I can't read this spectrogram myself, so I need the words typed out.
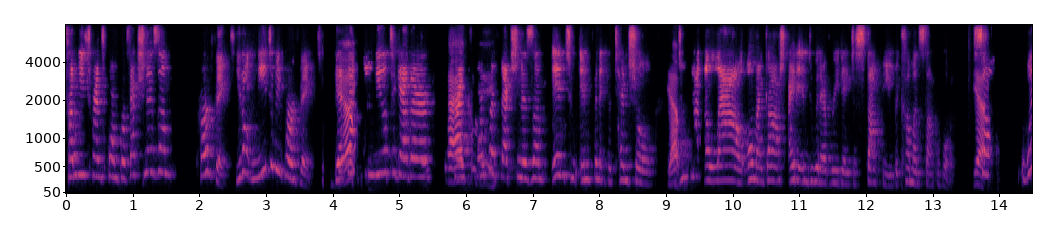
how do we transform perfectionism? Perfect. You don't need to be perfect. Get yep. that one meal together, exactly. perfectionism into infinite potential. Yep. Do not allow, oh my gosh, I didn't do it every day to stop you, become unstoppable. Yep. So, what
